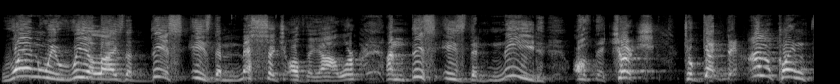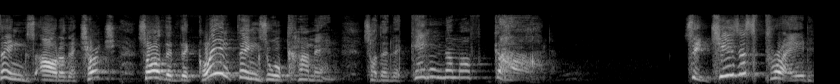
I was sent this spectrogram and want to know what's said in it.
when we realize that this is the message of the hour and this is the need of the church to get the unclean things out of the church so that the clean things will come in, so that the kingdom of God. See, Jesus prayed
